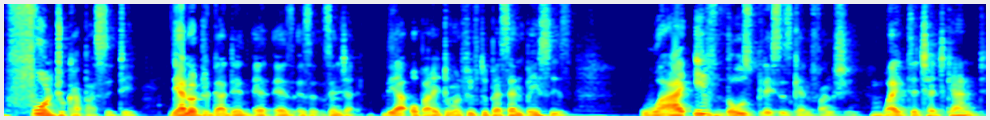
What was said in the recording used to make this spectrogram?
full to capacity. They are not regarded a- as, as essential. They are operating on fifty percent basis. why, if those places can function, why the church can't?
